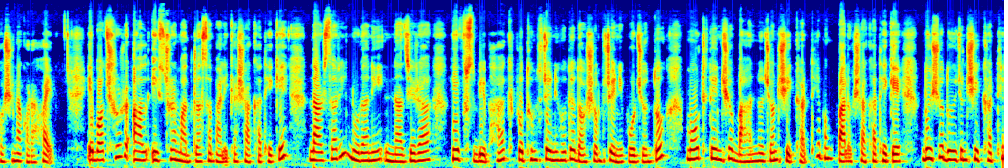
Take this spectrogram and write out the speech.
ঘোষণা করা হয়। এবছর আল ইসরা মাদ্রাসা বালিকা শাখা থেকে নার্সারি, নুরানি, নাজেরা হিফস বিভাগ প্রথম শ্রেণি হতে দশম শ্রেণি পর্যন্ত মোট তিনশো বাহান্ন জন শিক্ষার্থী এবং বালক শাখা থেকে দুইশো দুই জন শিক্ষার্থী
